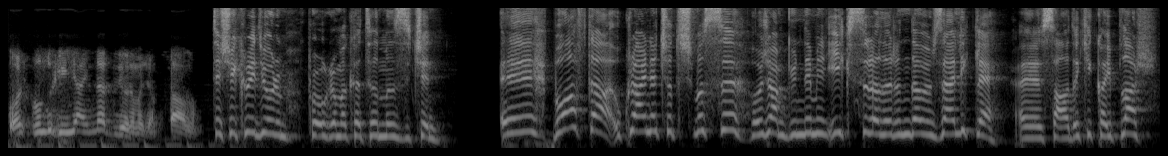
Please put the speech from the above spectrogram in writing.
Hoş bulduk. İyi yayınlar diliyorum hocam. Sağ olun. Teşekkür ediyorum programa katılmanız için. Ee, bu hafta Ukrayna çatışması hocam gündemin ilk sıralarında özellikle e, sahadaki kayıplar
